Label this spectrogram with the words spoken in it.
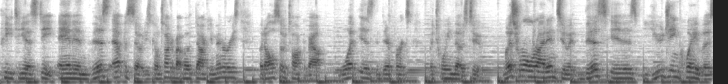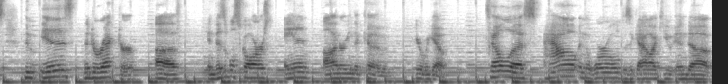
PTSD. And in this episode, he's going to talk about both documentaries, but also talk about what is the difference between those two. Let's roll right into it. This is Eugene Cuevas, who is the director of Invisible Scars, and Honoring the Code. Here we go. Tell us how in the world does a guy like you end up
